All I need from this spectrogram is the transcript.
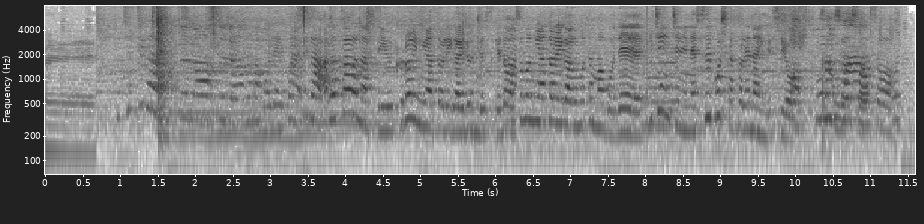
へこっちが普通の通常の卵でこっちがアラカウナっていう黒いニワトリがいるんですけどそのニワトリが産む卵で1日にね数個しか取れないんですよ。そうそうそうそう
